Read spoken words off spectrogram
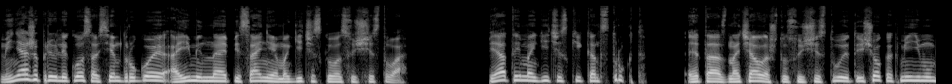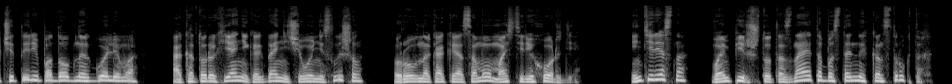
Меня же привлекло совсем другое, а именно описание магического существа. Пятый магический конструкт. Это означало, что существует еще как минимум четыре подобных голема, о которых я никогда ничего не слышал, ровно как и о самом мастере Хорде. Интересно, вампир что-то знает об остальных конструктах?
